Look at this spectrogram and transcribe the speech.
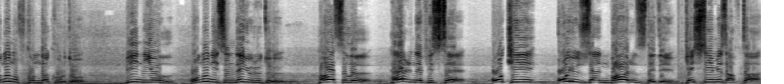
onun ufkunda kurdu. Bin yıl onun izinde yürüdü. Hasılı her nefiste o ki o yüzden varız dedi. Geçtiğimiz hafta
